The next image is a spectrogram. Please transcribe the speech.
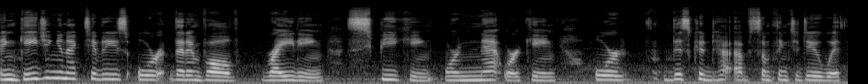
engaging in activities or that involve writing, speaking, or networking, or this could have something to do with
